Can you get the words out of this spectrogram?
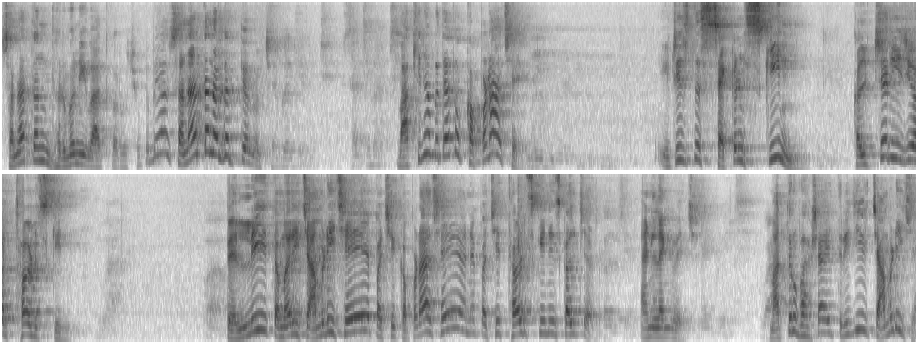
સનાતન ધર્મની વાત કરું છું કે ભાઈ આ સનાતન અગત્યનું છે. બાકીના બધા તો કપડાં છે. It is the second skin culture is your third skin પહેલી તમારી ચામડી છે પછી કપડાં છે અને પછી third skin is culture and language માતૃભાષા એ ત્રીજી ચામડી છે.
